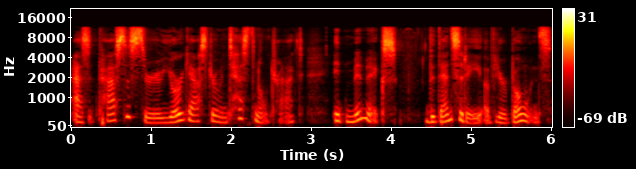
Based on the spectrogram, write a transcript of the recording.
As it passes through your gastrointestinal tract, it mimics the density of your bones.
